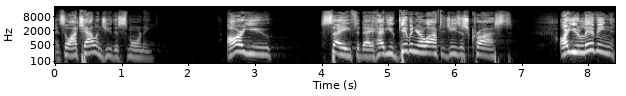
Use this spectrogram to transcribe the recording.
And so I challenge you this morning Are you saved today? Have you given your life to Jesus Christ? Are you living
